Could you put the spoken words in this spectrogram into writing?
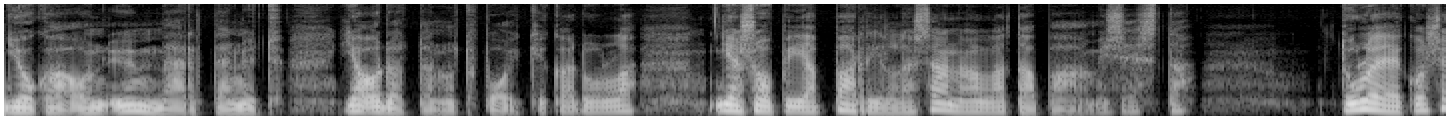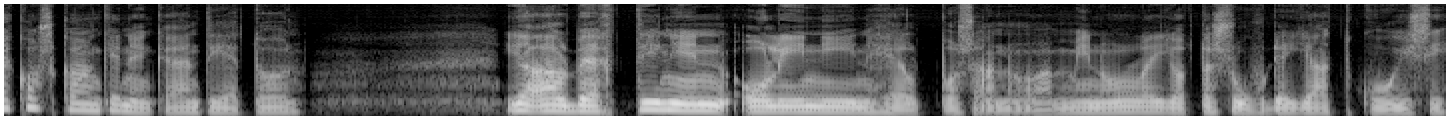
joka on ymmärtänyt ja odottanut poikkikadulla ja sopia parilla sanalla tapaamisesta. Tuleeko se koskaan kenenkään tietoon? Ja Albertinin oli niin helppo sanoa minulle, jotta suhde jatkuisi,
